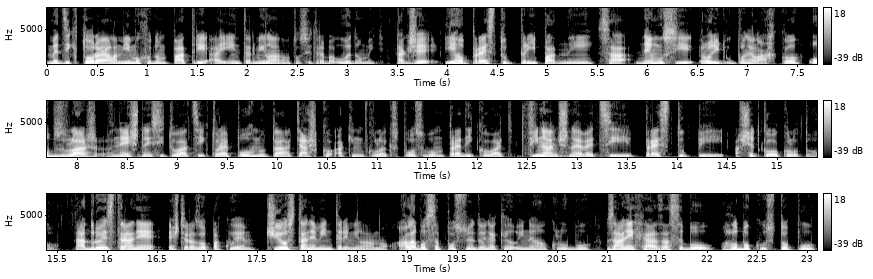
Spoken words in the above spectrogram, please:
medzi ktoré ale mimochodom patrí aj Inter Milano, to si treba uvedomiť. Takže jeho prestup prípadný sa nemusí rodiť úplne ľahko, obzvlášť v dnešnej situácii, ktorá je pohnutá ťažko akýmkoľvek spôsobom predikovať finančné veci, prestupy a všetko okolo toho. Na druhej strane, ešte raz opakujem, či ostane v Inter Milano, alebo sa posunie do nejakého iného klubu, zanechá za sebou hlbokú stopu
